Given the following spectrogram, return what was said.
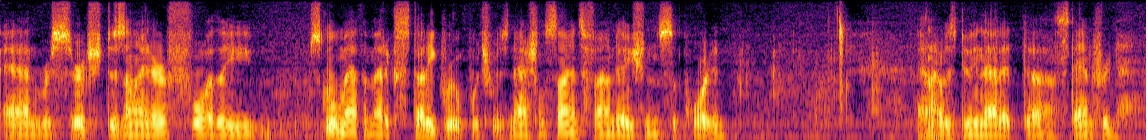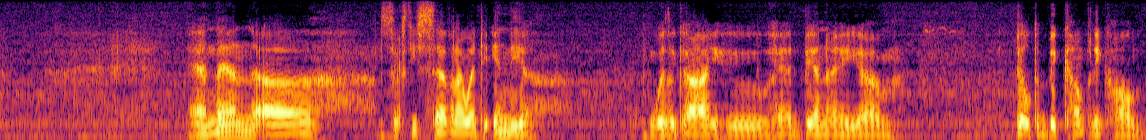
and research designer for the School Mathematics Study Group, which was National Science Foundation supported. And I was doing that at uh, Stanford. And then, uh, 67, I went to India with a guy who had been a um, built a big company called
